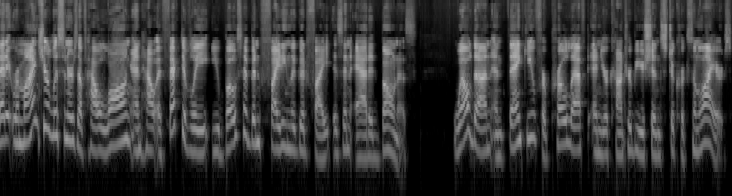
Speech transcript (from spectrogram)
That it reminds your listeners of how long and how effectively you both have been fighting the good fight is an added bonus. Well done, and thank you for pro left and your contributions to Crooks and Liars.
